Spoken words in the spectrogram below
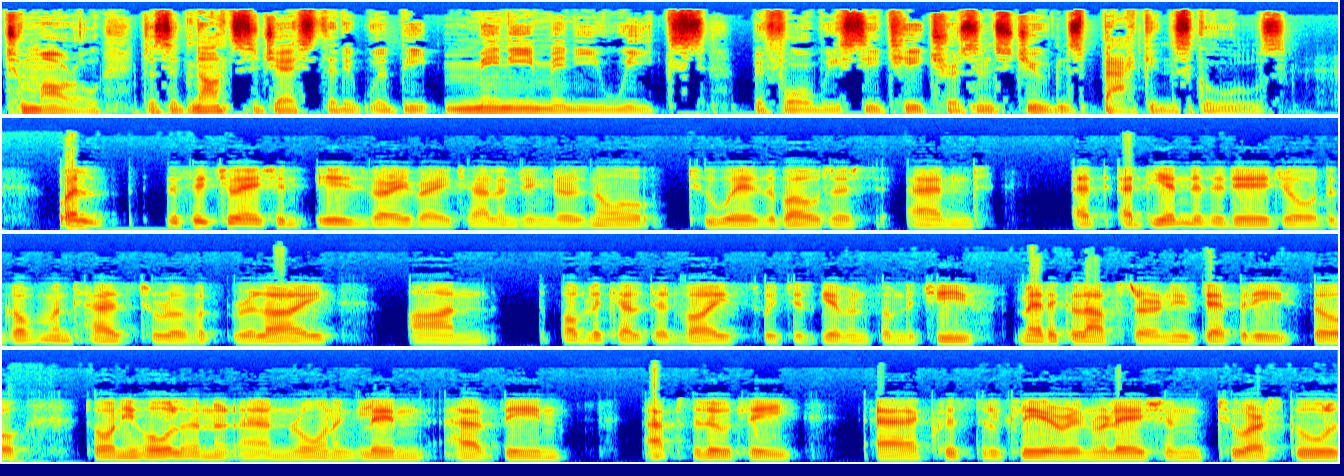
tomorrow, does it not suggest that it will be many, many weeks before we see teachers and students back in schools? Well, the situation is very, very challenging. There's no two ways about it. And at, at the end of the day, Joe, the government has to re- rely on the public health advice, which is given from the chief medical officer and his deputy. So Tony Holohan and Ronan Glynn have been absolutely uh, crystal clear in relation to our school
